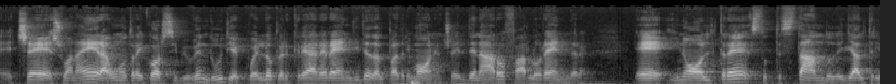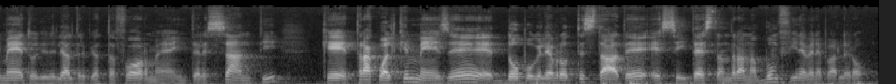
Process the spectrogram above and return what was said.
eh, c'è su Anaera uno tra i corsi più venduti è quello per creare rendite dal patrimonio, cioè il denaro farlo rendere. E inoltre sto testando degli altri metodi, delle altre piattaforme interessanti che tra qualche mese, dopo che le avrò testate e se i test andranno a buon fine, ve ne parlerò.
